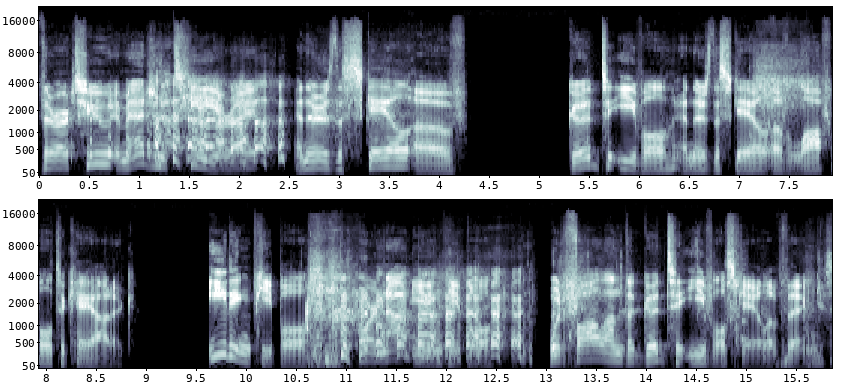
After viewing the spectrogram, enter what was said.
there are two imagine a T, right? And there is the scale of good to evil and there's the scale of lawful to chaotic. Eating people or not eating people would fall on the good to evil scale of things.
